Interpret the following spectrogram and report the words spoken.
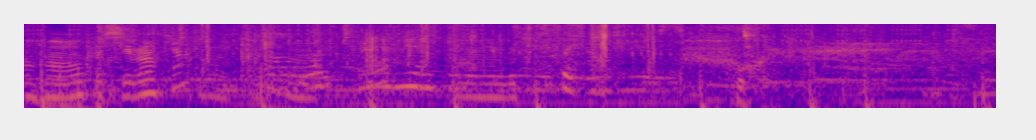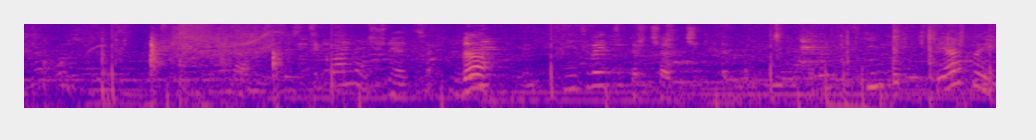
Угу, спасибо. Стекло Да. Не давайте перчаточки. Первый.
